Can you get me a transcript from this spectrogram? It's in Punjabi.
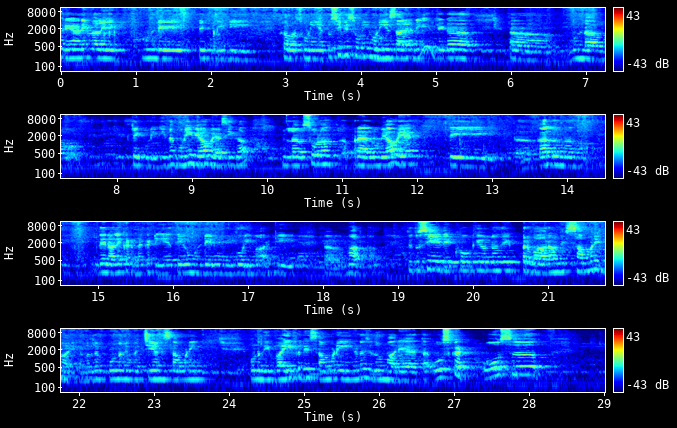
ਹਰਿਆਣੇ ਵਾਲੇ ਮੁੰਡੇ ਤੇ ਕੁੜੀ ਦੀ ਖਬਰ ਸੁਣੀ ਹੈ। ਤੁਸੀਂ ਵੀ ਸੁਣੀ ਹੋਣੀ ਹੈ ਸਾਰਿਆਂ ਨੇ ਜਿਹੜਾ ਅਹ, ਮੁੰਡਾ ਉਹ ਤੇ ਕੁੜੀ ਜੀ ਹੁਣੇ ਵਿਆਹ ਹੋਇਆ ਸੀਗਾ। ਮਤਲਬ 16 ਅਪ੍ਰੈਲ ਨੂੰ ਵਿਆਹ ਹੋਇਆ ਹੈ ਤੇ ਕੱਲ ਉਹਨਾਂ ਦੇ ਨਾਲ ਇਹ ਘਟਨਾ ਘਟੀ ਹੈ ਤੇ ਉਹ ਮੁੰਡੇ ਨੂੰ ਗੋਲੀ ਮਾਰ ਕੇ ਅਹ, ਮਾਰਤਾ। ਤੇ ਤੁਸੀਂ ਇਹ ਦੇਖੋ ਕਿ ਉਹਨਾਂ ਦੇ ਪਰਿਵਾਰਾਂ ਦੇ ਸਾਹਮਣੇ ਮਾਰਿਆ ਮਤਲਬ ਉਹਨਾਂ ਦੇ ਬੱਚਿਆਂ ਦੇ ਸਾਹਮਣੇ ਉਹਨਾਂ ਦੀ ਵਾਈਫ ਦੇ ਸਾਹਮਣੇ ਹਨਾ ਜਦੋਂ ਮਾਰਿਆ ਤਾਂ ਉਸ ਘਟ ਉਸ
